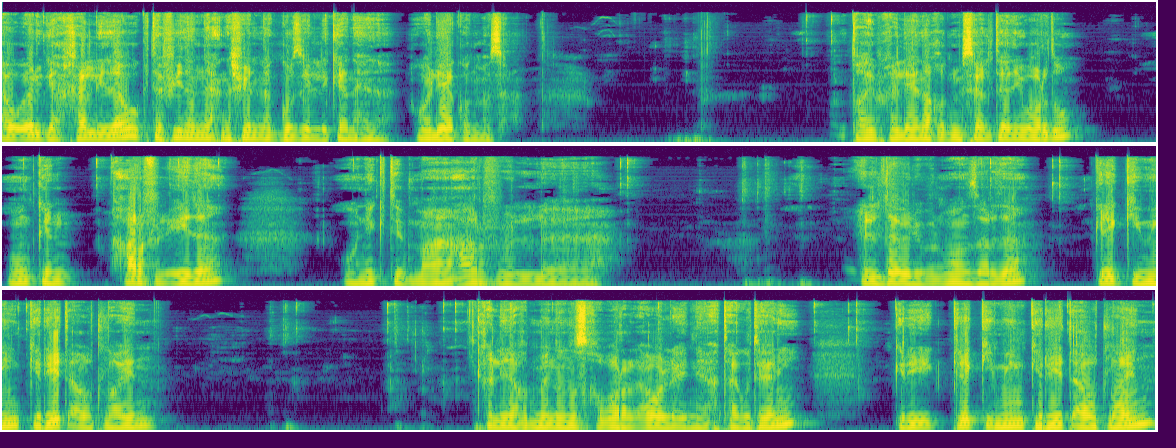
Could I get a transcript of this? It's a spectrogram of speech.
أو ارجع خلي ده واكتفينا إن إحنا شلنا الجزء اللي كان هنا وليكن مثلا. طيب خلينا ناخد مثال تاني برضو. ممكن حرف ال A ده ونكتب معاه حرف ال ال W بالمنظر ده. click يمين create outline خليني آخد منه نسخة بره الأول لأني هحتاجه تاني. click يمين create outline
